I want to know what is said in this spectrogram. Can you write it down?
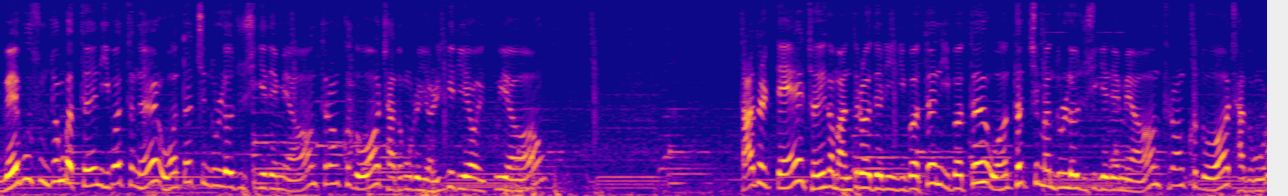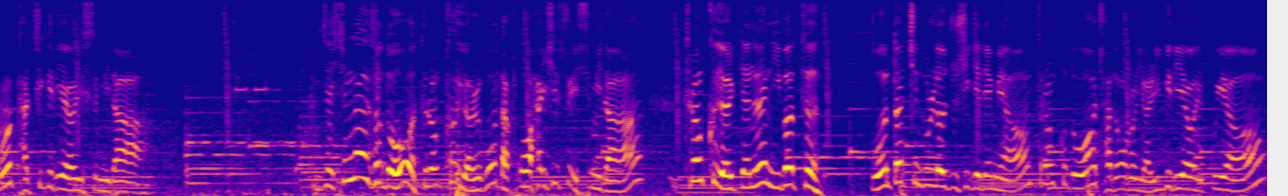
외부 순정 버튼 이 버튼을 원터치 눌러주시게 되면 트렁크 도어 자동으로 열게 되어 있고요. 닫을 때 저희가 만들어 드린 이 버튼 이 버튼 원터치만 눌러주시게 되면 트렁크 도어 자동으로 닫히게 되어 있습니다. 이제 실내에서도 트렁크 열고 닫고 하실 수 있습니다. 트렁크 열 때는 이 버튼 원터치 눌러주시게 되면 트렁크 도어 자동으로 열리게 되어 있고요.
